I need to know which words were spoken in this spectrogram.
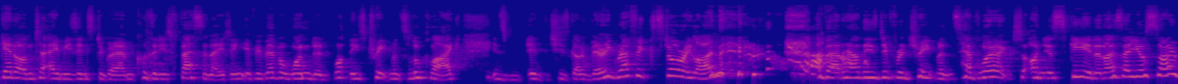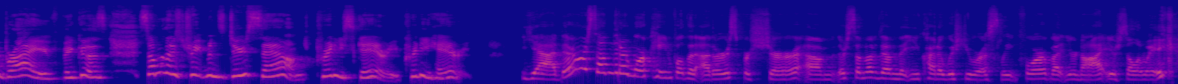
get on to Amy's Instagram because it is fascinating. If you've ever wondered what these treatments look like, it's it, she's got a very graphic storyline about how these different treatments have worked on your skin. And I say you're so brave because some of those treatments do sound pretty scary, pretty hairy. Yeah, there are some that are more painful than others for sure. Um, there's some of them that you kind of wish you were asleep for, but you're not. You're still awake.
